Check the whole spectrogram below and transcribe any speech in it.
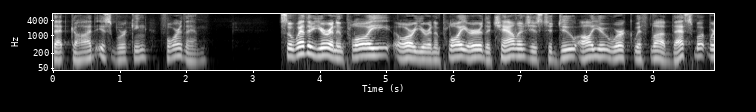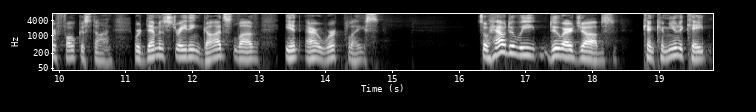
that God is working for them. So, whether you're an employee or you're an employer, the challenge is to do all your work with love. That's what we're focused on. We're demonstrating God's love in our workplace. So, how do we do our jobs? Can communicate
